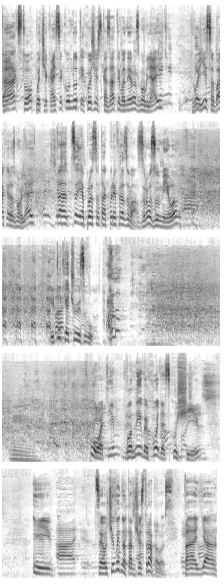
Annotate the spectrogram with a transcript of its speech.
Так, стоп, почекай секунду. Ти хочеш сказати, вони розмовляють? Твої собаки розмовляють? Та це я просто так перефразував. Зрозуміло. І тут я чую звук. Потім вони виходять з кущів, і це очевидно, там щось трапилось. Та я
